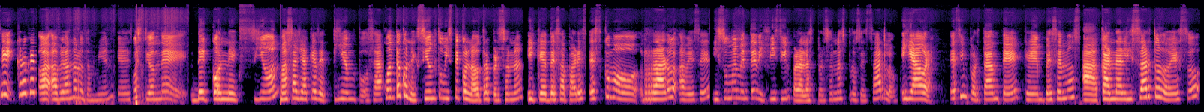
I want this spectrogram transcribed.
Sí, creo que hablándolo también es cuestión de, de conexión más allá que de tiempo. O sea, ¿cuánta conexión tuviste con la otra persona y que desaparece? Es como raro a veces y sumamente difícil para las personas procesarlo. Y ahora, es importante que empecemos a canalizar todo eso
